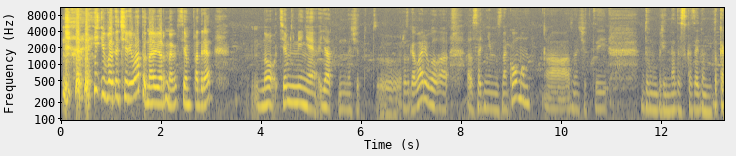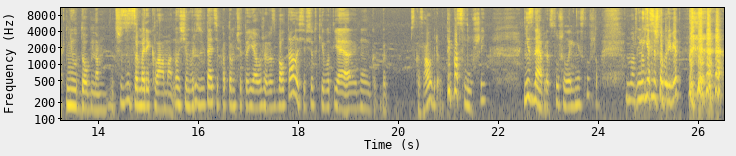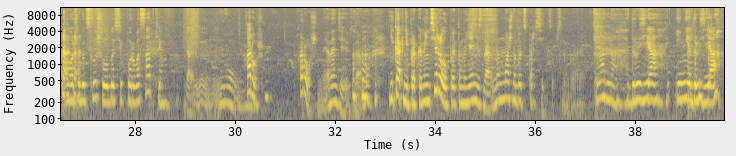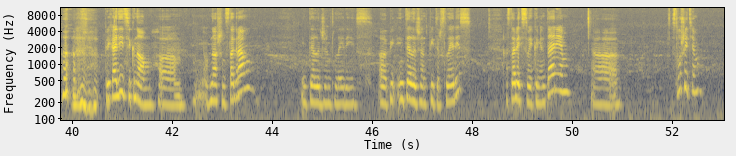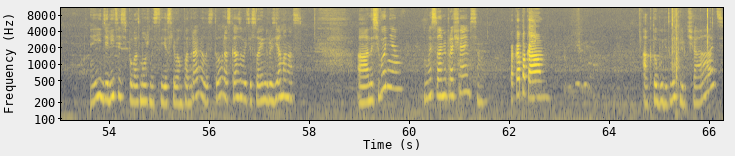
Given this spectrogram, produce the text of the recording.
ибо это чревато, наверное, всем подряд. Но, тем не менее, я, значит, э, разговаривала э, с одним знакомым, а, значит, и думаю, блин, надо сказать, думаю, ну как неудобно, что за самореклама. Ну, в общем, в результате потом что-то я уже разболталась, и все-таки вот я ему как бы сказала, говорю, ты послушай. Не знаю, правда, слушал или не слушал. Ну, может, Ну, если что, привет. Может быть, слушала до сих пор в осадке. Да, Ну, Хорошим. Хорошим, я надеюсь, да. Ну, никак не прокомментировал, поэтому я не знаю. Ну, можно будет спросить, собственно говоря. Ладно, друзья и не друзья, приходите к нам э, в наш инстаграм Intelligent Ladies, э, Intelligent Peters Ladies. Оставляйте свои комментарии, э, слушайте и делитесь по возможности, если вам понравилось, то рассказывайте своим друзьям о нас. А на сегодня мы с вами прощаемся. Пока-пока. А кто будет выключать?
